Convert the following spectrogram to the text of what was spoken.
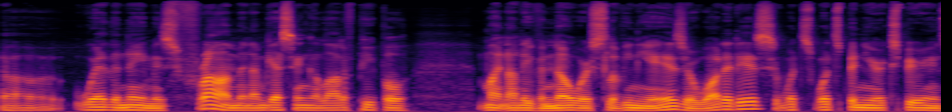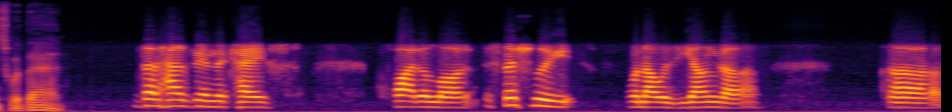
uh, where the name is from, and I'm guessing a lot of people might not even know where Slovenia is or what it is. What's what's been your experience with that? That has been the case quite a lot, especially when I was younger. Uh,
